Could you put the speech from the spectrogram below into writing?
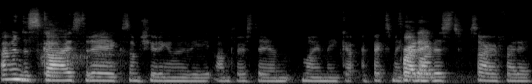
I'm in disguise today because I'm shooting a movie on Thursday, and my makeup effects makeup Friday. artist, sorry Friday,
